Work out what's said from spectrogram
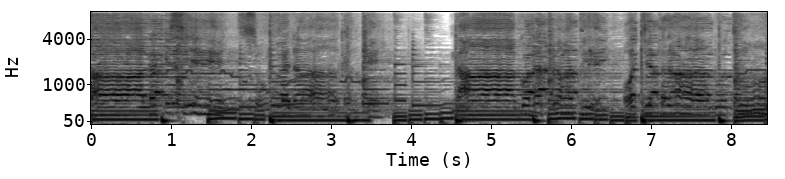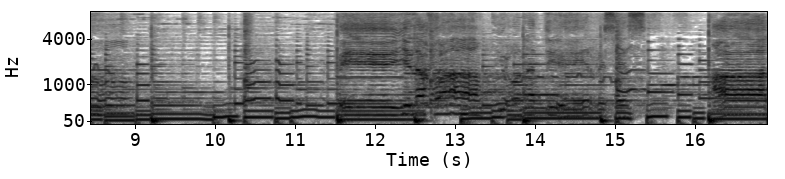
Saalakkisii sun fedhaa kan kee naa godhadhaati hojjetaa guutuu. Biyyi lafaa yoonatti hir'ises haa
